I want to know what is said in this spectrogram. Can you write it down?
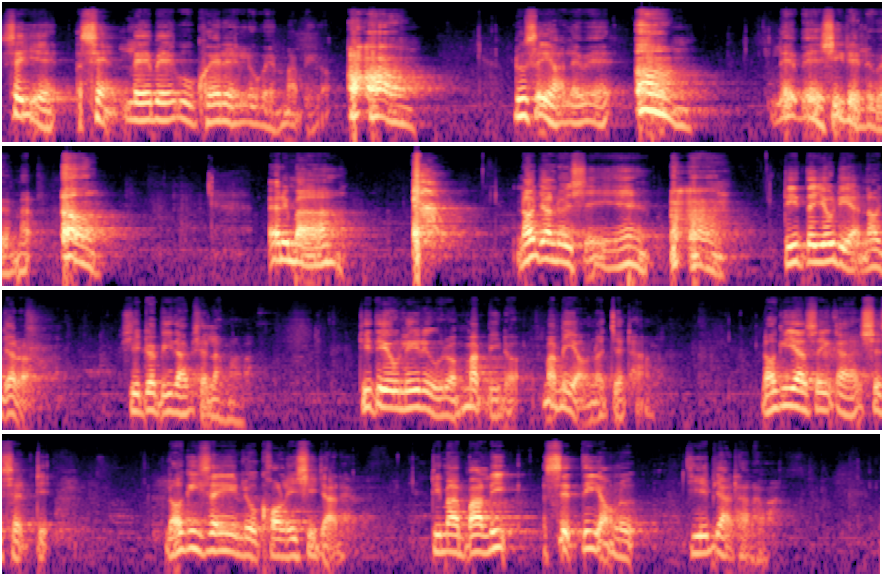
စိတ်ရဲ့အဆင့် level ကိုခွဲတယ်လို့ပဲမှတ်ပြီးတော့လူစိတ်ဟာလည်းပဲ level ရှိတယ်လို့ပဲမှတ်အဲ့ဒီမှာနောက်ကြလို့ရှိရင်ဒီတယုတ်တွေကနောက်ကြတော့ ရှည်တွက်ပြီးသားဖြစ်လာမှာပါဒီတယုတ်လေးတွေကိုတော့မှတ်ပြီးတော့မှတ်မိအောင်တော့ကြက်ထားလောကိယစိတ်က81လောကိစိတ်လို့ခေါ်လေးရှိကြတယ်ဒီမှာပါဠိအစစ်သိအောင်လို့ရေးပြထားတာပါ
